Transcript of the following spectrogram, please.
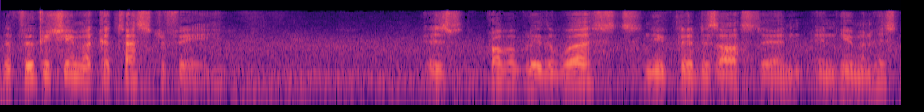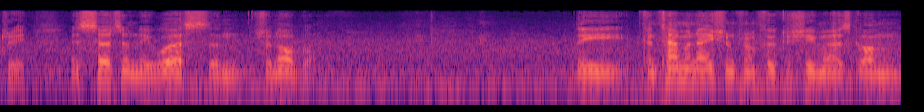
The Fukushima catastrophe is probably the worst nuclear disaster in, in human history. It's certainly worse than Chernobyl. The contamination from Fukushima has gone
